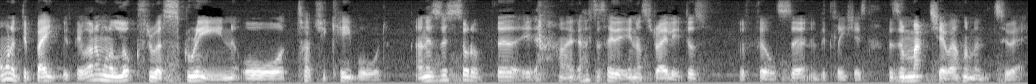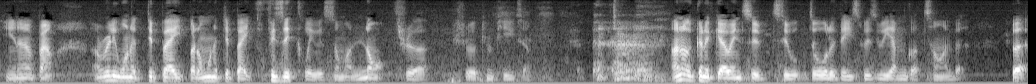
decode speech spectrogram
I want to debate with people. I don't want to look through a screen or touch a keyboard. And there's this sort of, uh, it, I have to say that in Australia it does fulfill certain of the cliches. There's a macho element to it, you know, about I really want to debate, but I want to debate physically with someone, not through a through a computer. I'm not going to go into to, to all of these because we haven't got time, but but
